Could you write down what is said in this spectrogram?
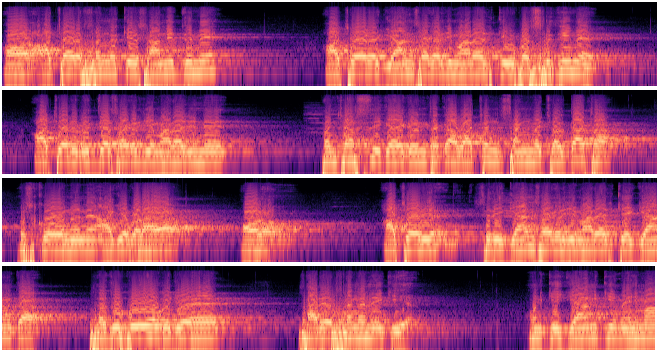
और आचार्य संघ के सानिध्य में, आचार्य ज्ञान सागर जी महाराज की उपस्थिति में आचार्य विद्यासागर जी महाराज ने पंचास्त्री का ग्रंथ का वाचन संघ में चलता था, उसको उन्होंने आगे बढ़ाया और आचार्य श्री ज्ञान सागर जी महाराज के ज्ञान का सदुपयोग जो है, सारे संघ ने किया। उनकी ज्ञान की महिमा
